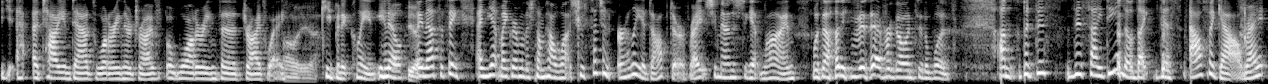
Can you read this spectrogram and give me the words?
Italian dads watering their drive, watering the driveway. Oh, yeah. keeping it clean. You know, Yeah. I mean that's the thing. And yet my grandmother somehow wa- she was such an early adopter, right? She managed to get Lyme without even ever going to the woods. Um, but this this idea though, like this alpha gal, right?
